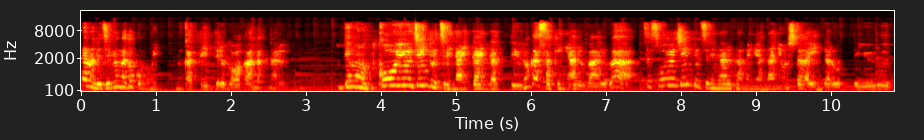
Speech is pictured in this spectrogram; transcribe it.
なので自分がどこ向かっていってるか分かんなくなる。でもこういう人物になりたいんだっていうのが先にある場合はじゃそういう人物になるためには何をしたらいいんだろうっていう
